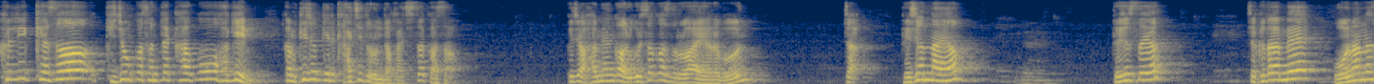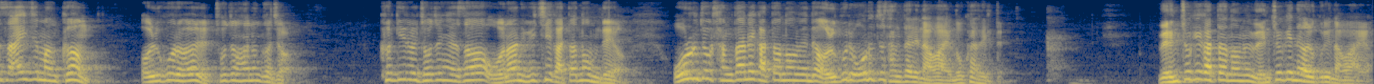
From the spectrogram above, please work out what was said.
클릭해서 기존 거 선택하고 확인. 그럼 기존 게를 같이 들어온다. 같이 섞어서. 그죠? 화면과 얼굴 섞어서 들어와요, 여러분. 자, 되셨나요? 네. 되셨어요? 자, 그 다음에 원하는 사이즈만큼 얼굴을 조정하는 거죠. 크기를 조정해서 원하는 위치에 갖다 놓으면 돼요. 오른쪽 상단에 갖다 놓으면 내 얼굴이 오른쪽 상단에 나와요. 녹화될 때. 왼쪽에 갖다 놓으면 왼쪽에 내 얼굴이 나와요.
